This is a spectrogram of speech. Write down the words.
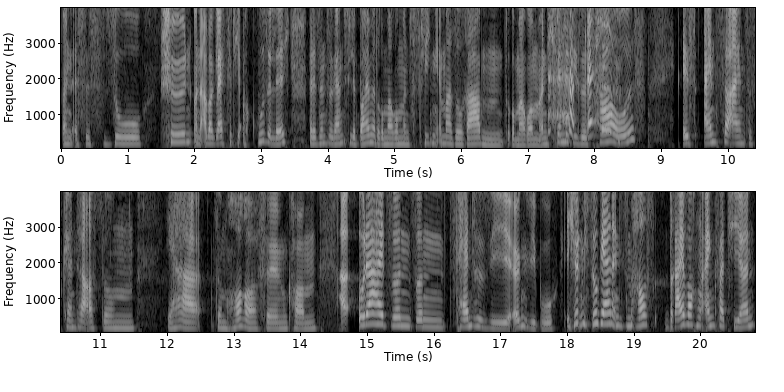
und es ist so schön und aber gleichzeitig auch gruselig, weil da sind so ganz viele Bäume drumherum und es fliegen immer so Raben drumherum. Und ich finde, dieses Haus ist eins zu eins, es könnte aus so einem, ja, so einem Horrorfilm kommen. Ah, Oder halt so ein, so ein Fantasy-irgendwie-Buch. Ich würde mich so gerne in diesem Haus drei Wochen einquartieren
